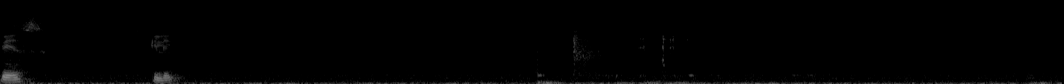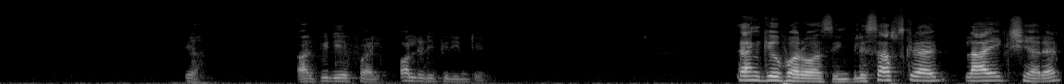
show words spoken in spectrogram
page click. Yeah. Our PDF file already printed. Thank you for watching. Please subscribe, like, share and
